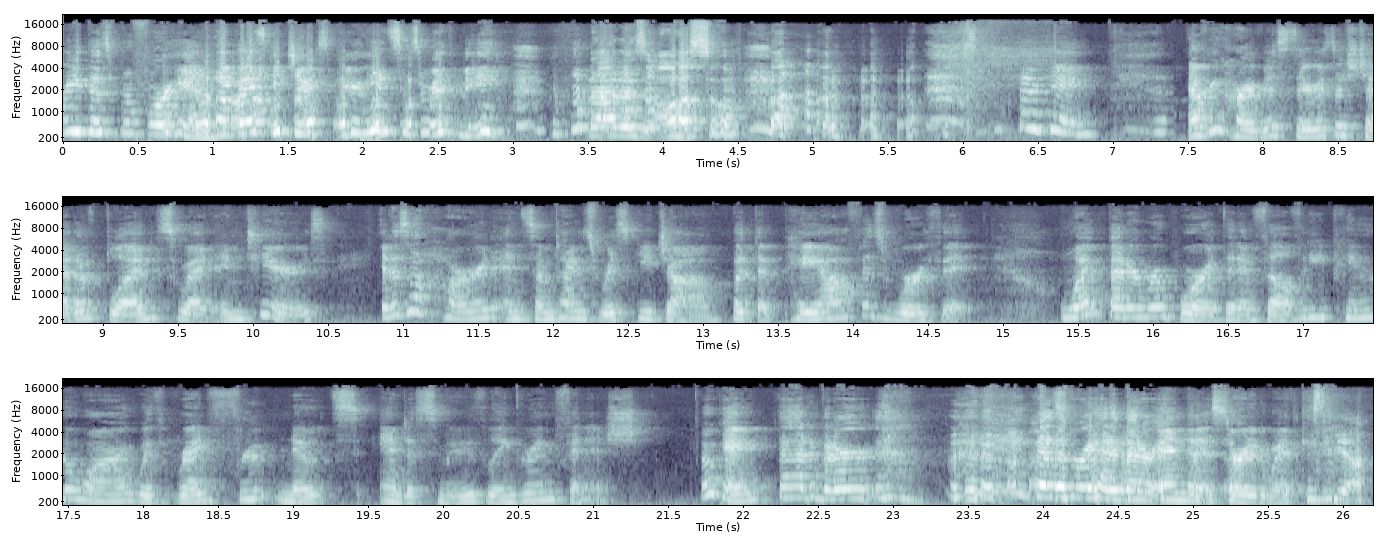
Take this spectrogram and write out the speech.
Read this beforehand. You guys get your experiences with me. That is awesome. okay. Every harvest, there is a shed of blood, sweat, and tears. It is a hard and sometimes risky job, but the payoff is worth it. What better reward than a velvety Pinot Noir with red fruit notes and a smooth, lingering finish? Okay, that had a better. that story had a better end than it started with. yeah.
